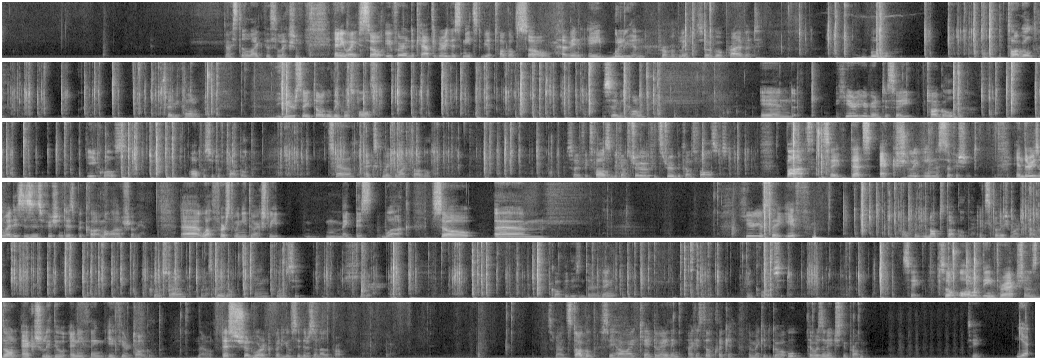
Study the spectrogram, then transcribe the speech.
I still like the selection. Anyway, so if we're in the category, this needs to be a toggle. So having a boolean, probably. So go private bool toggled semicolon. Here say toggled equals false semicolon. And here you're going to say toggled equals opposite of toggled So, exclamation mark toggled. So if it's false, it becomes true. If it's true, it becomes false. But say that's actually insufficient. And the reason why this is insufficient is because well, I'll show you. Uh, well, first we need to actually make this work. So um, here you say if open not toggled exclamation mark toggled. Close round, open a squiggle, and close it here. Copy this entire thing and close it. Save. So all of the interactions don't actually do anything if you're toggled. Now this should work, but you'll see there's another problem. So now it's toggled. See how I can't do anything? I can still click it and make it go, oh, there was an interesting problem. See? yeah.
